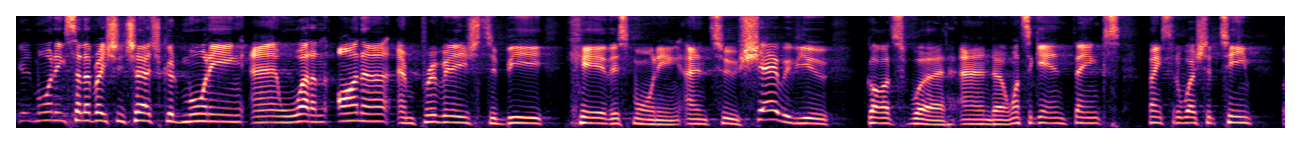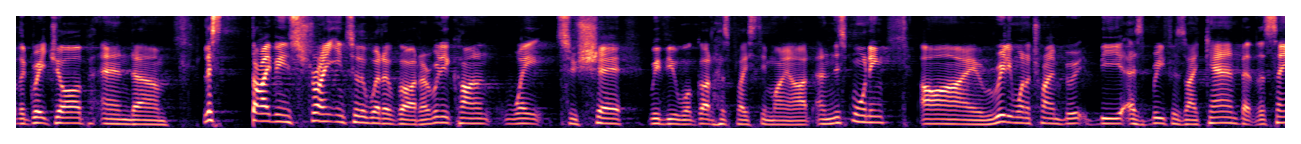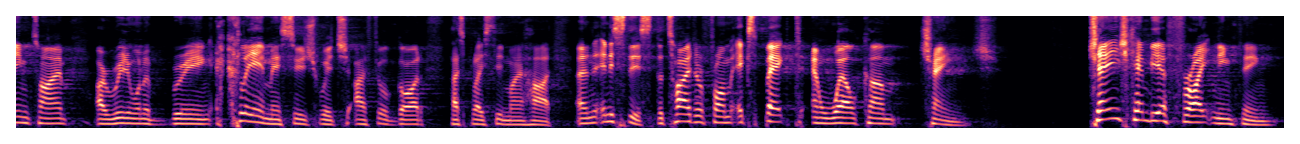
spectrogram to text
Good morning, Celebration Church. Good morning, and what an honor and privilege to be here this morning and to share with you God's word. And uh, once again, thanks, thanks to the worship team for the great job. And um, let's dive in straight into the Word of God. I really can't wait to share with you what God has placed in my heart. And this morning, I really want to try and be as brief as I can, but at the same time, I really want to bring a clear message which I feel God has placed in my heart. And, and it's this the title from Expect and Welcome Change. Change can be a frightening thing,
